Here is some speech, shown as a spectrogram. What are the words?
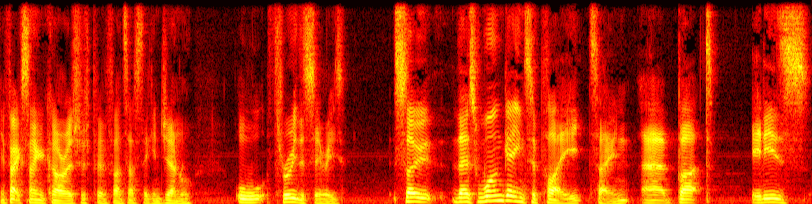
In fact, Sangakkara has just been fantastic in general all through the series. So there's one game to play, Tone, uh, but it is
